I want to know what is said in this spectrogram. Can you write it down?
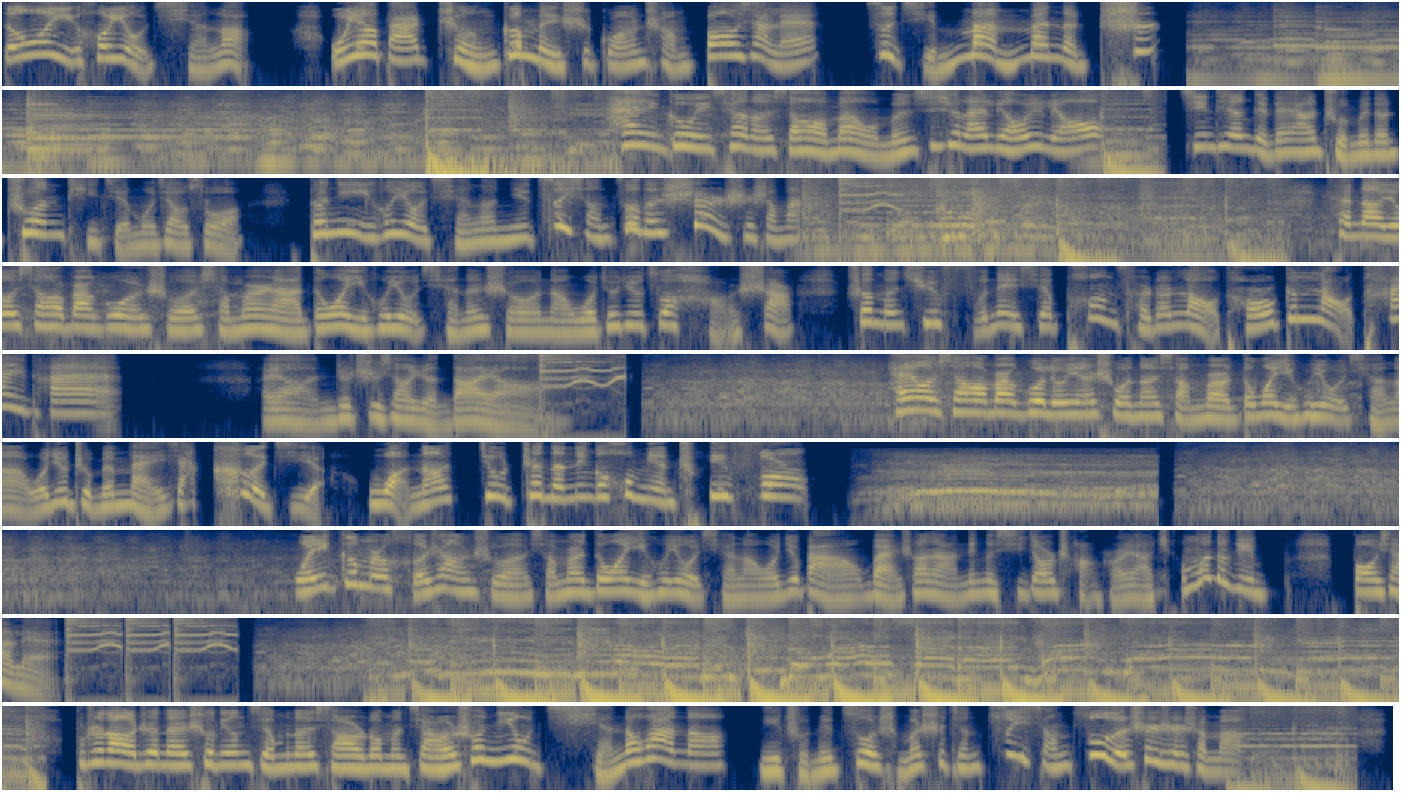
等我以后有钱了，我要把整个美食广场包下来，自己慢慢的吃。嗨，各位亲爱的小伙伴，我们继续来聊一聊。今天给大家准备的专题节目叫做“等你以后有钱了，你最想做的事儿是什么？”看到有小伙伴跟我说：“小妹儿啊，等我以后有钱的时候呢，我就去做好事儿，专门去扶那些碰瓷儿的老头跟老太太。”哎呀，你这志向远大呀！还有小伙伴给我留言说呢：“小妹儿，等我以后有钱了，我就准备买一架客机，我呢就站在那个后面吹风。”我一哥们儿和尚说：“小妹儿，等我以后有钱了，我就把晚上呀那个洗脚场合呀全部都给包下来。”不知道正在收听节目的小耳朵们，假如说你有钱的话呢，你准备做什么事情？最想做的事是什么？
